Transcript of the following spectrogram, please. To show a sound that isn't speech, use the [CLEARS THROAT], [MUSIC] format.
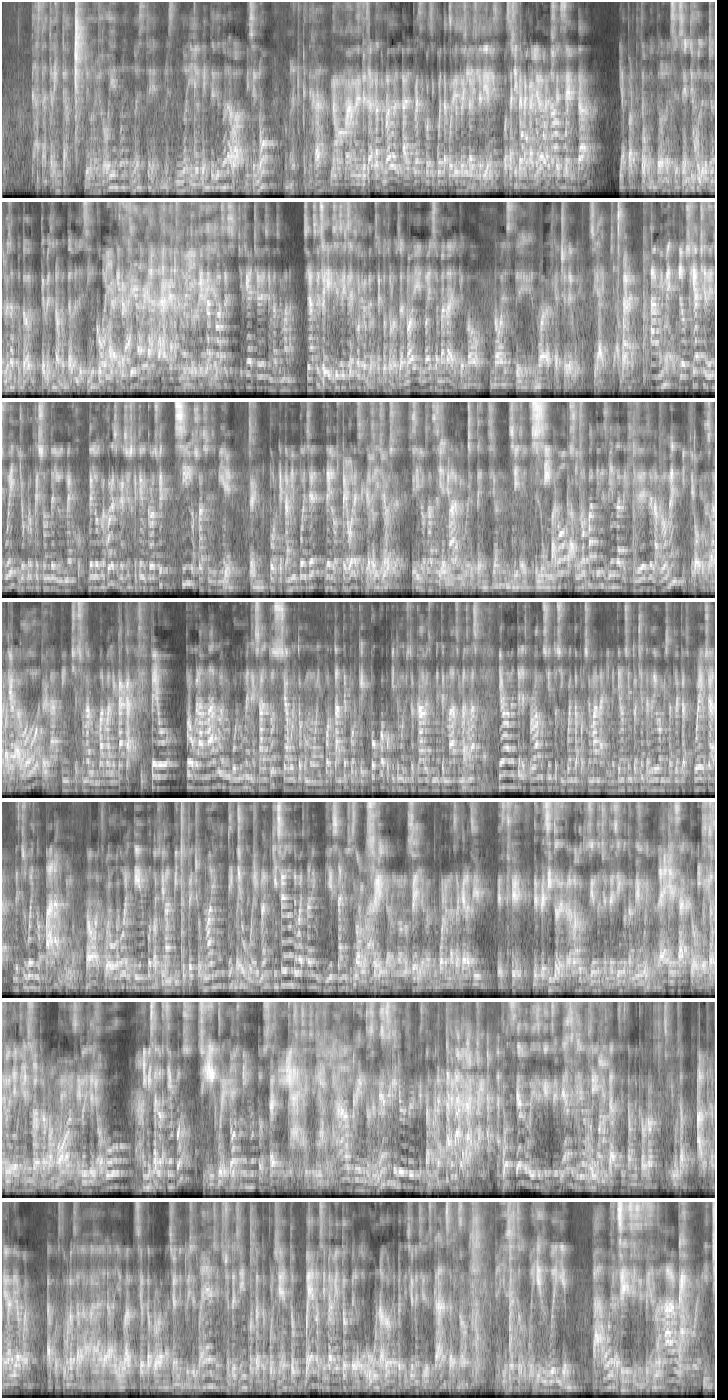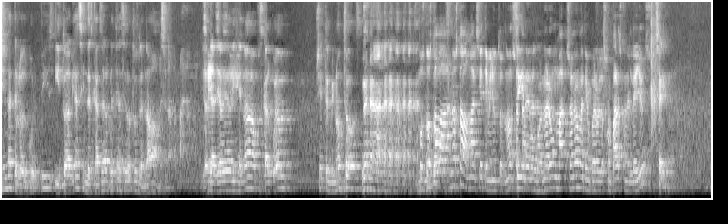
Hasta 30. Le digo a mi viejo, oye, no, no este, no es, no, y el 20 10 no era, va. Me dice, no. No, mira, qué pendejada. No mames. De estar acostumbrado al, al clásico 50, 40, Sí, 30, sí, 20, sí, 10. sí. O sea, que te la cambiaron al cortaban muy- 60. Y aparte te aumentaron el 60, hijo de la chingada. Te hubiesen apuntado, te hubiesen aumentado el de 5. Oye, ¿qué tal? Sí, güey. [LAUGHS] Oye, ¿qué tanto haces GHDs en la semana? Si haces Sí, sí, sí, GHDs, se acostumbró, se acostumbró. O sea, no hay, no hay semana de que no, no, este, no haga GHD, güey. Sí hay, o sea, bueno. A mí me, los GHDs, güey, yo creo que son del mejor, de los mejores ejercicios que tiene el CrossFit si los haces bien. Bien. Sí. Porque también pueden ser de los peores De los ejercicios si los haces hay una mal, pinche tensión Sí, eh, si, no, si no mantienes bien la rigidez del abdomen y te Todo empiezas a arquear todo. Sí. la pinche zona lumbar vale caca. Pero programarlo en volúmenes altos se ha vuelto como importante porque poco a poquito hemos visto que cada vez meten más y más y Más y más. Yo normalmente les programo 150 por semana y metieron 180. Les digo a mis atletas, güey, o sea, de estos güeyes no paran, güey. No. No, es bueno, Todo no, el tiempo no te tiene están- un pinche techo. güey. No hay un techo, güey. No hay- ¿Quién sabe dónde va a estar en 10 años esta No lo madre? sé, cabrón, no lo sé. Ya te ponen a sacar así, este, de pesito de trabajo tus 185 también, güey. Eh, exacto. Ese o sea, es tú- es, es otro ¿no? Dice, Tú dices, ¿qué hubo? ¿Y viste los tiempos? sí, güey. Dos minutos. Eh, Sí, sí, sí, sí. sí. Ah, ok, entonces me hace que yo soy el que está mal. [LAUGHS] Sí. No sé, algo me dice que se me hace que yo no Sí, sí está, sí está muy cabrón. Sí, o sea, al, al final del día, bueno, acostumbras a, a- a llevar cierta programación y tú dices, bueno, 185, tanto por ciento. Bueno, sí me avientos, pero de una o dos repeticiones y descansas, ¿no? Pero y es estos güeyes, güey, en power, Sí, sí, sin sí, sí, pedo. Ah, güey. Y chingate los burpees y todavía sin descansar, vete a hacer otros. No, es una mamada, güey. Yo Sí, sí, ya sí. dije, no, pues calculo 7 minutos. [LAUGHS] Pues no estaba, no estaba mal 7 minutos, ¿no? O sea, Sí, tampoco- no, no. no era un mal, o sea, no era un mal tiempo, pero los comparas con el de ellos, Sí.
